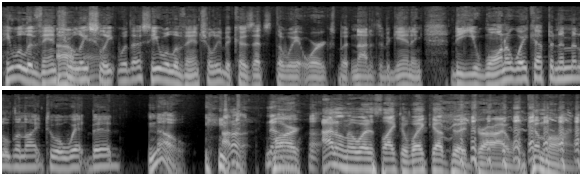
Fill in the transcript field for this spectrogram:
He will eventually Oh, sleep with us. He will eventually because that's the way it works, but not at the beginning. Do you want to wake up in the middle of the night to a wet bed? No. I don't, No. Mark. I don't know what it's like to wake up to a dry one. Come on.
